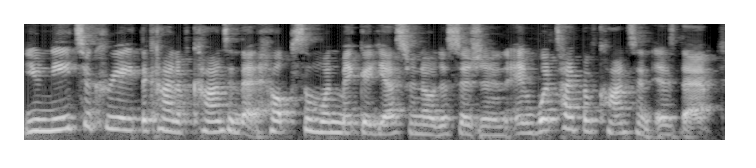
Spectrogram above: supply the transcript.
you need to create the kind of content that helps someone make a yes or no decision. And what type of content is that?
